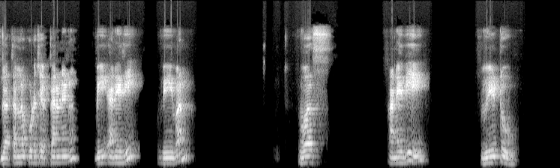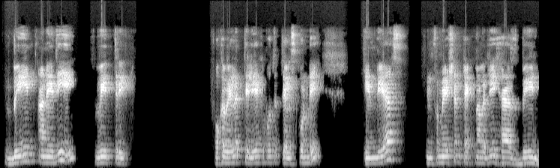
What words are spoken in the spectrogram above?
గతంలో కూడా చెప్పాను నేను. బి అనేది వి వన్ వర్స్ అనేది వి టూ బీన్ అనేది వి త్రీ ఒకవేళ తెలియకపోతే తెలుసుకోండి. India's information technology has been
